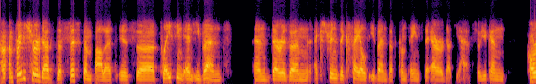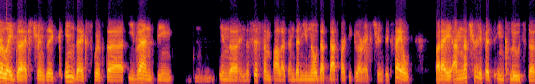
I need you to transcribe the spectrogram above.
i'm pretty sure that the system pallet is uh, placing an event and there is an extrinsic failed event that contains the error that you have. So you can correlate the extrinsic index with the event being in the in the system pallet, and then you know that that particular extrinsic failed. But I, I'm not sure if it includes the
